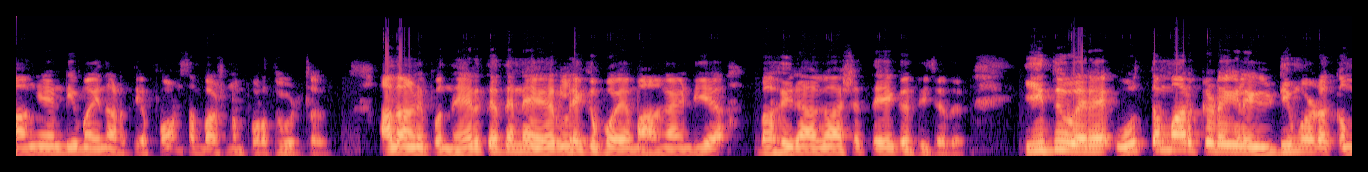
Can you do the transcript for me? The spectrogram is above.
മാങ്ങേണ്ടിയുമായി നടത്തിയ ഫോൺ സംഭാഷണം പുറത്തുവിട്ടത്. അതാണ് ഇപ്പൊ നേരത്തെ തന്നെ എയറിലേക്ക് പോയ മാങ്ങാണ്ടിയ ബഹിരാകാശത്തേക്ക് എത്തിച്ചത് ഇതുവരെ ഊത്തന്മാർക്കിടയിലെ ഇടിമുഴക്കം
